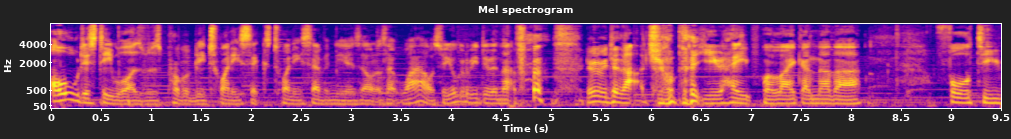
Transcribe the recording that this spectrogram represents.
oldest he was was probably 26, 27 years old. I was like, wow, so you're going to be doing that for, you're going to be doing that job that you hate for like another 40,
